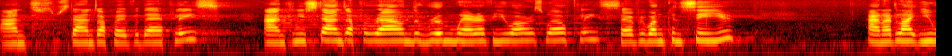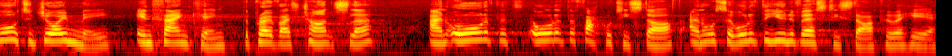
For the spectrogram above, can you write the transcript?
and stand up over there, please. And can you stand up around the room wherever you are as well, please, so everyone can see you? And I'd like you all to join me in thanking the Pro-Vice Chancellor and all of, the, all of the faculty staff and also all of the university staff who are here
